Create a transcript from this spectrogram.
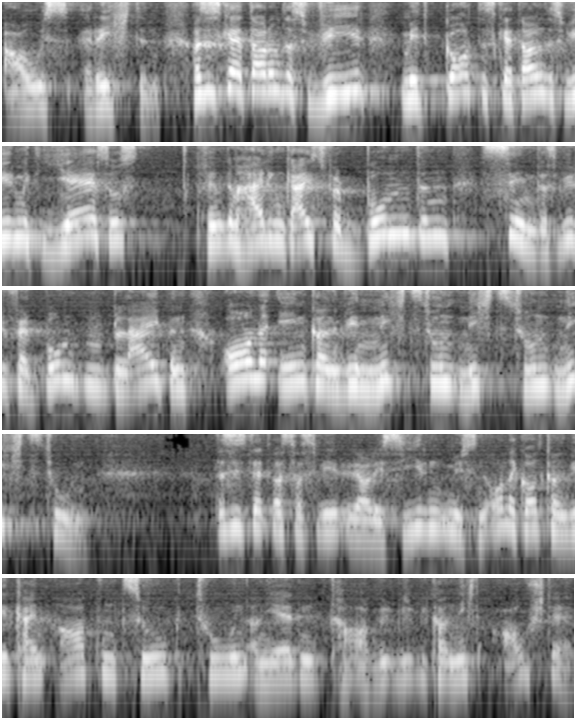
ausrichten. Also es geht darum, dass wir mit Gott, es geht darum, dass wir mit Jesus mit dem Heiligen Geist verbunden sind, dass wir verbunden bleiben. Ohne ihn können wir nichts tun, nichts tun, nichts tun. Das ist etwas, was wir realisieren müssen. Ohne Gott können wir keinen Atemzug tun an jedem Tag. Wir, wir können nicht aufstehen.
